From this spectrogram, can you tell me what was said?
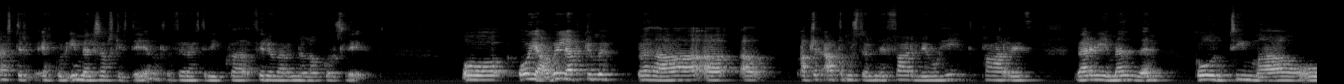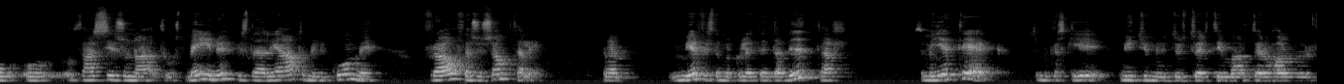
eftir einhver e-mail samskipti, náttúrulega fyrir eftir í hvað fyrirvarinn er langur og slíkt. Og, og já, við lefgjum upp með það að, að allir aðtöknustjórinir fari og hitt parið, vergi með þeim góðum tíma og, og, það sé svona, þú veist, megin upp í aðtökninu komi frá þessu samtali. Þannig að mér finnst það mörguleiti þetta viðtal sem ég tek sem er kannski 90 minútur, 2 tímar, 2 og halvur,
